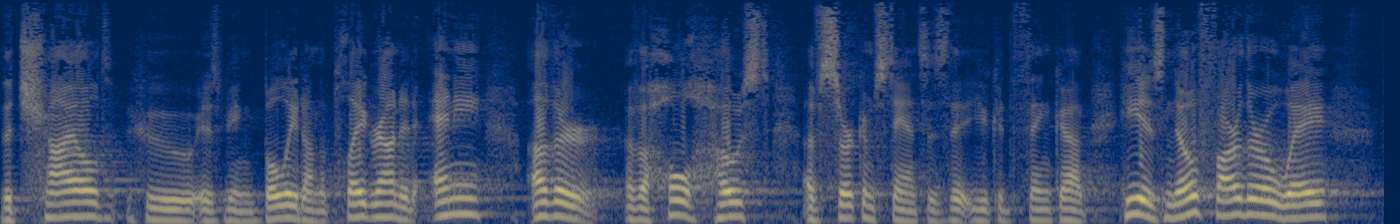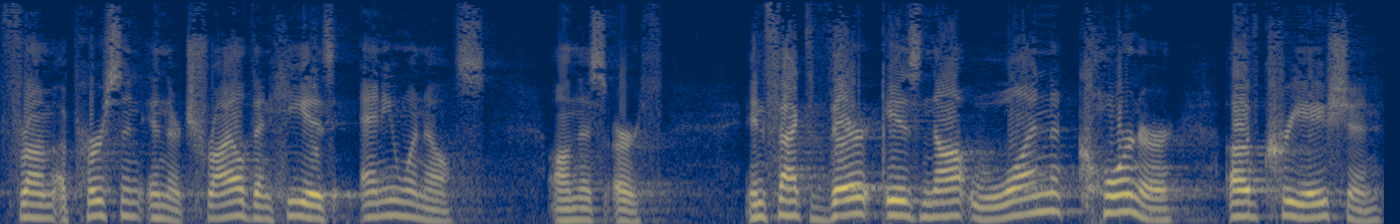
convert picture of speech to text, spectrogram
the child who is being bullied on the playground, and any other of a whole host of circumstances that you could think of. He is no farther away from a person in their trial than he is anyone else on this earth. In fact, there is not one corner of creation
